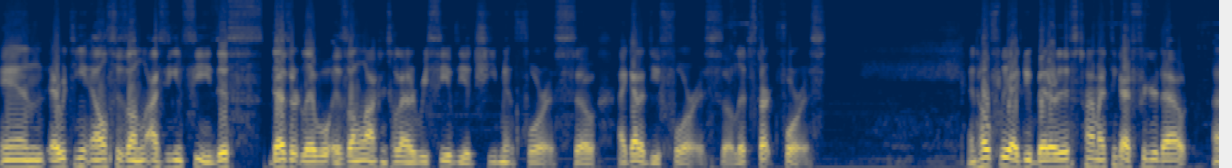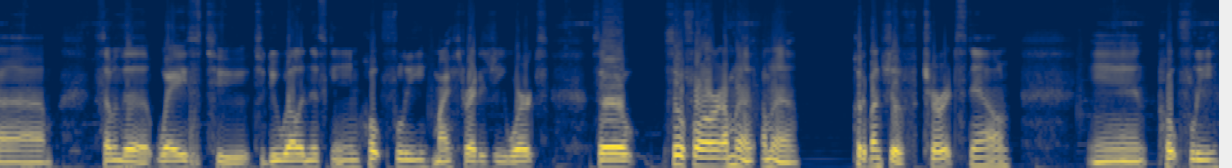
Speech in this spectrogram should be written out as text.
and everything else is on as you can see this desert level is unlocked until I receive the achievement forest. So I gotta do forest. So let's start forest. And hopefully I do better this time. I think I figured out um, some of the ways to to do well in this game. Hopefully my strategy works. So so far I'm gonna I'm gonna put a bunch of turrets down. And hopefully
